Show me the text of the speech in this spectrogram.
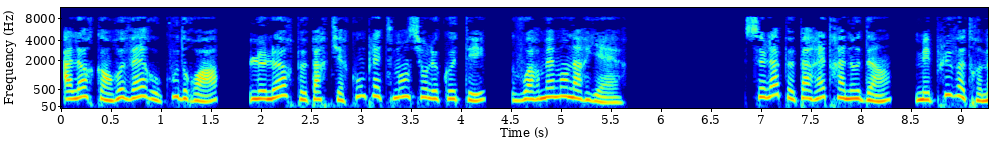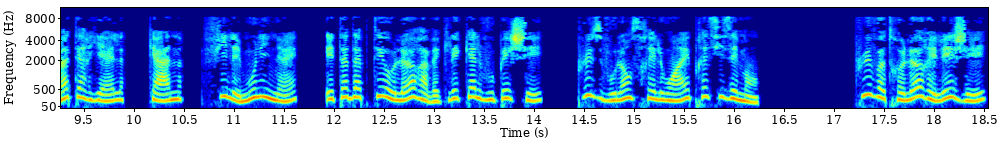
Alors qu'en revers ou coup droit, le leurre peut partir complètement sur le côté, voire même en arrière. Cela peut paraître anodin, mais plus votre matériel, canne, fil et moulinet, est adapté aux leurres avec lesquels vous pêchez, plus vous lancerez loin et précisément. Plus votre leurre est léger,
